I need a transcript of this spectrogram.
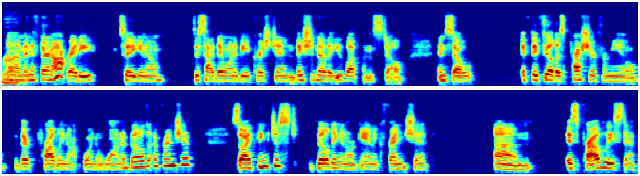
right. um, and if they're not ready to, you know, decide they want to be a Christian, they should know that you love them still. And so if they feel this pressure from you, they're probably not going to want to build a friendship. So I think just building an organic friendship um, is probably step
